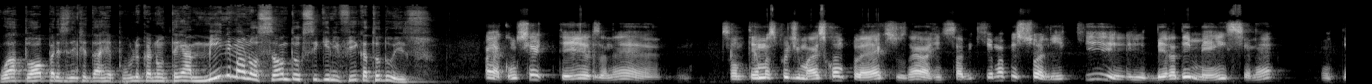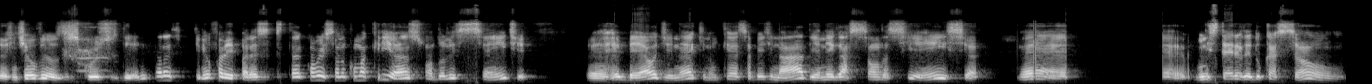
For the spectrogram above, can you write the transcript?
o atual presidente da República não tem a mínima noção do que significa tudo isso. É, com certeza, né? São temas por demais complexos, né? A gente sabe que é uma pessoa ali que beira demência, né? A gente ouve os discursos dele, parece, que eu falei, parece que está conversando com uma criança, um adolescente é, rebelde, né, que não quer saber de nada, e a negação da ciência, né, é, Ministério da Educação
